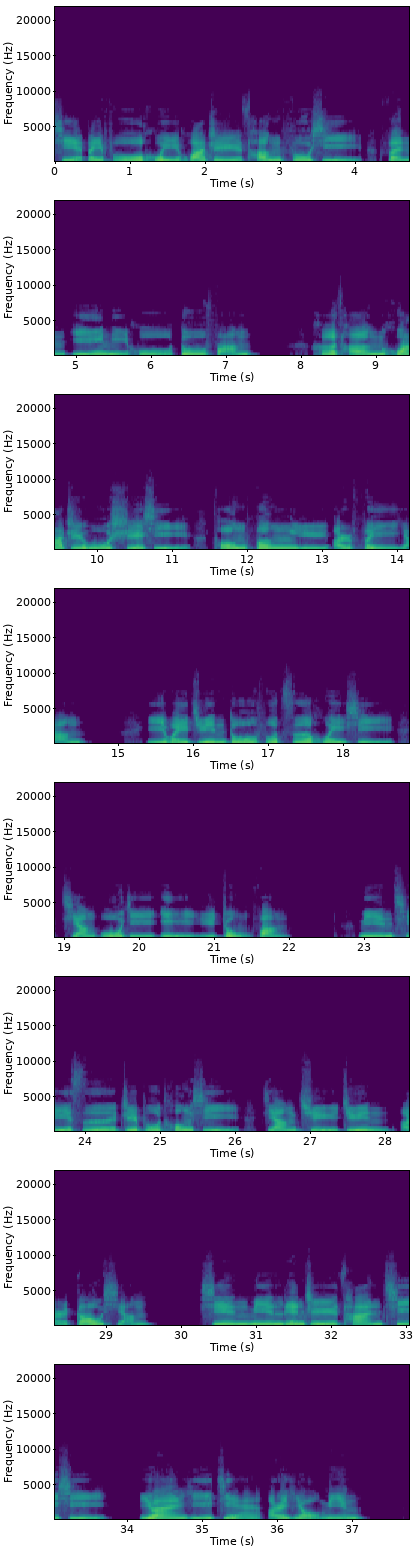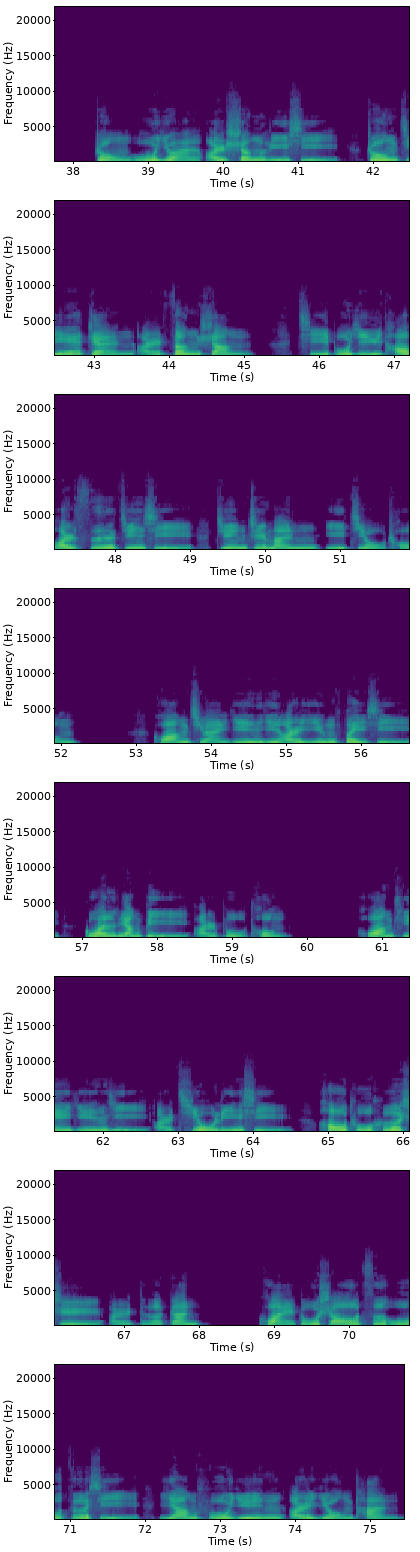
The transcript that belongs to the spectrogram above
妾悲夫惠华之曾夫兮，分旖旎乎都房。何曾花之无实兮，从风雨而飞扬。以为君独服此惠兮，强无以异于众方。敏其思之不通兮，将去君而高翔。心悯怜之惨戚兮，愿一见而有名。众无怨而生离兮，终结枕而增伤。岂不欲逃而思君兮？君之门以九重。狂犬淫淫而盈吠兮，关梁闭而不通。黄天淫逸而丘陵兮，厚土何时而得干？快独守此无泽兮，仰浮云而咏叹。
